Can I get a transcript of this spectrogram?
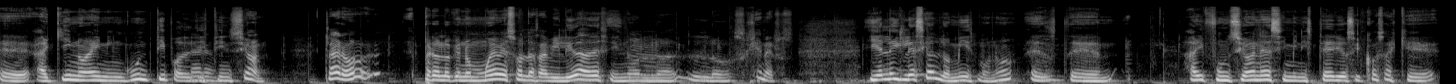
eh, aquí no hay ningún tipo de Claro. distinción. Claro, pero lo que nos mueve son las habilidades y no lo- los géneros. Y en la iglesia es lo mismo, ¿no? Este, hay funciones y ministerios y cosas que,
